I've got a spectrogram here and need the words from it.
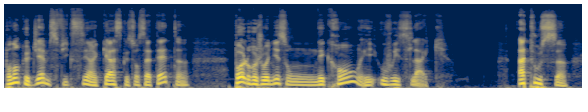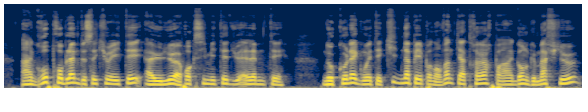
Pendant que James fixait un casque sur sa tête, Paul rejoignait son écran et ouvrit Slack. À tous, un gros problème de sécurité a eu lieu à proximité du LMT. Nos collègues ont été kidnappés pendant 24 heures par un gang mafieux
